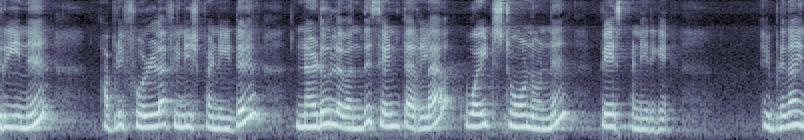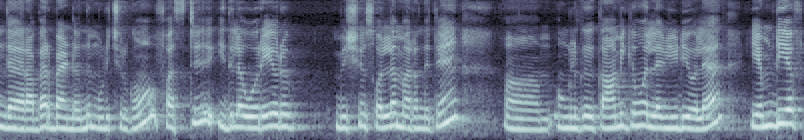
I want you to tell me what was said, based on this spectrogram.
green அப்படி ஃபுல்லாக ஃபினிஷ் பண்ணிவிட்டு நடுவில் வந்து சென்டரில் ஒயிட் ஸ்டோன் ஒன்று பேஸ்ட் பண்ணியிருக்கேன் இப்படி தான் இந்த ரப்பர் பேண்ட் வந்து முடிச்சிருக்கோம். ஃபஸ்ட்டு இதில் ஒரே ஒரு விஷயம் சொல்ல மறந்துட்டேன். உங்களுக்கு காமிக்கவும் இல்லை வீடியோவில் எம்டிஎஃப்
